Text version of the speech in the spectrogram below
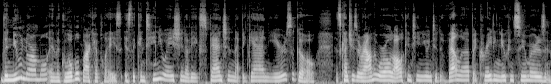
The new normal in the global marketplace is the continuation of the expansion that began years ago as countries around the world all continuing to develop and creating new consumers and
